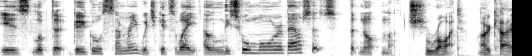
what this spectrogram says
is looked at Google's summary, which gives away a little more about it, but not much. Right. Okay.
